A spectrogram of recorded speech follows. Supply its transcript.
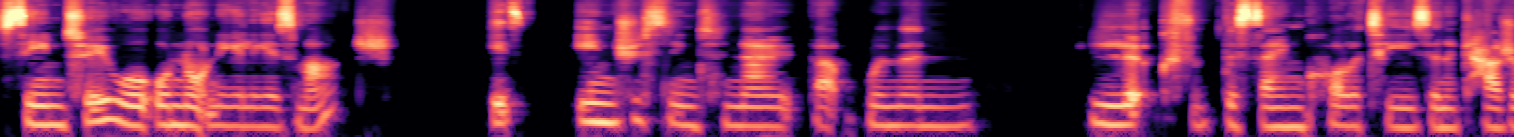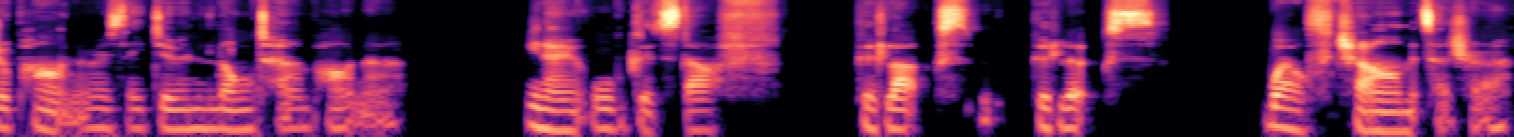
seem to, or, or not nearly as much. It's interesting to note that women look for the same qualities in a casual partner as they do in a long term partner. You know, all the good stuff, good looks, good looks, wealth, charm, etc.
